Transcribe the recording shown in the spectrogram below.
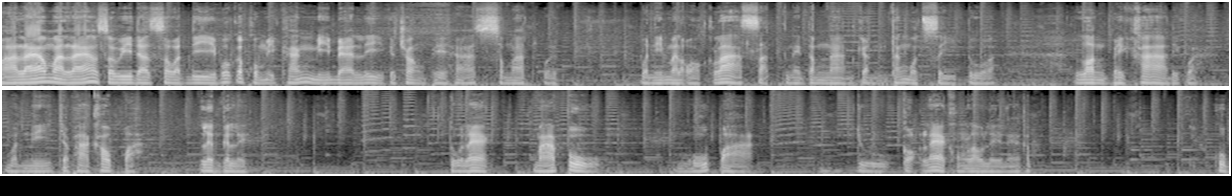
มาแล้วมาแล้วสวีดัสสวัสดี พวกกับผมอีกครั้งหมีแบลลี่กับช่องเพฮาสมาร์ทเวิร์วันนี้มาออกล่าสัตว์ในตำนานกันทั้งหมด 4 ตัว ล่อนไปฆ่าดีกว่า วันนี้จะพาเข้าป่า เริ่มกันเลย ตัวแรก หมาปู่ หมูป่า อยู่เกาะแรกของเราเลยนะครับ หุบ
